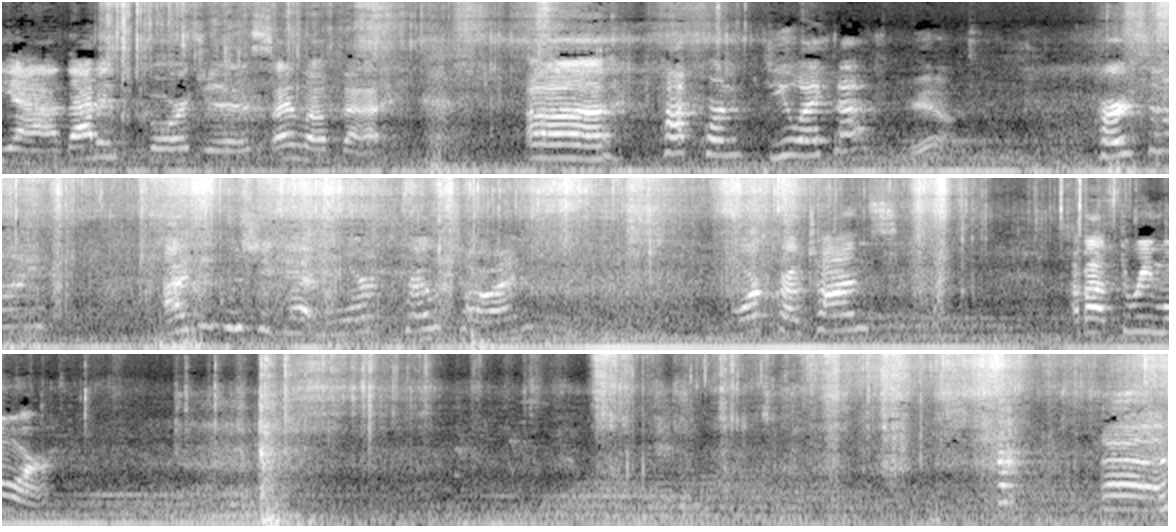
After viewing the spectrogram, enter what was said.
Yeah, that is gorgeous. I love that. Uh, popcorn, do you like that? Yeah. Personally, I think we should get more crotons. More crotons. About three more. Uh,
